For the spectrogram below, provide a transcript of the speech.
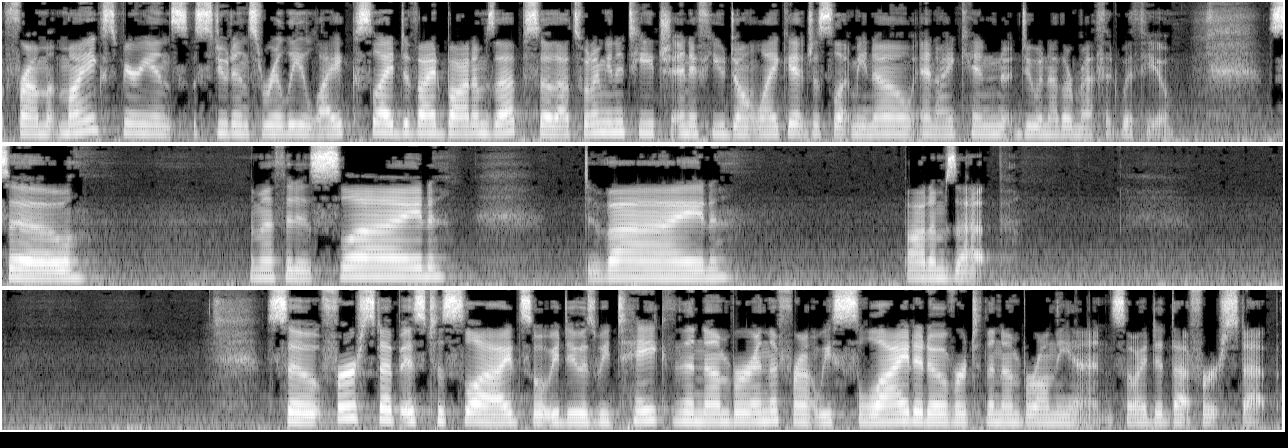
from my experience, students really like slide divide bottoms up, so that's what I'm going to teach. And if you don't like it, just let me know and I can do another method with you. So the method is slide, divide, bottoms up. So first step is to slide. So what we do is we take the number in the front, we slide it over to the number on the end. So I did that first step.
